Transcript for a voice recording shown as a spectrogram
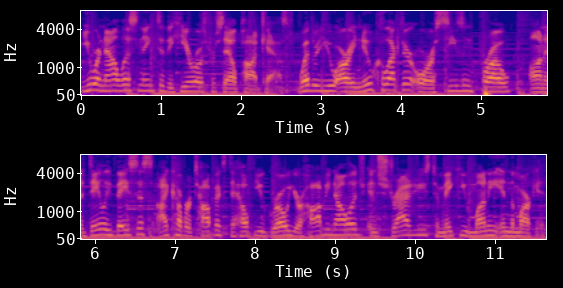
You are now listening to the Heroes for Sale podcast. Whether you are a new collector or a seasoned pro, on a daily basis, I cover topics to help you grow your hobby knowledge and strategies to make you money in the market.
